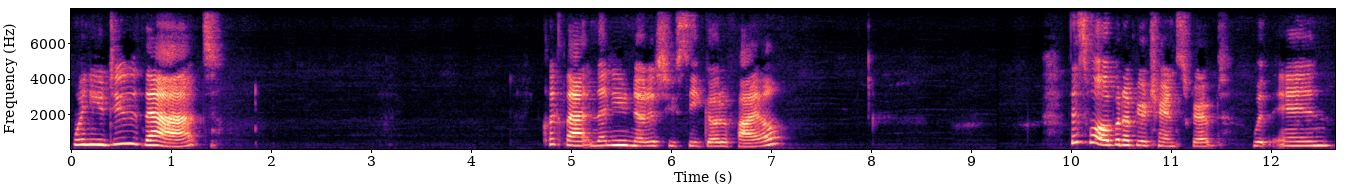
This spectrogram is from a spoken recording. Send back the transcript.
When you do that, click that and then you notice you see go to file. This will open up your transcript within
